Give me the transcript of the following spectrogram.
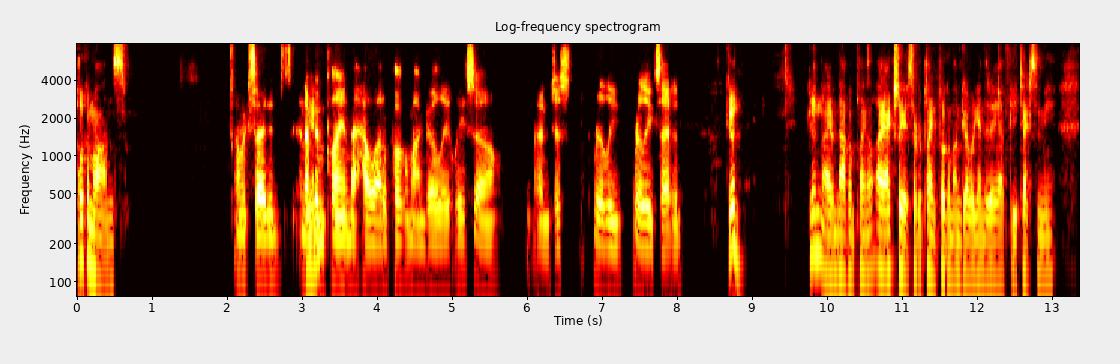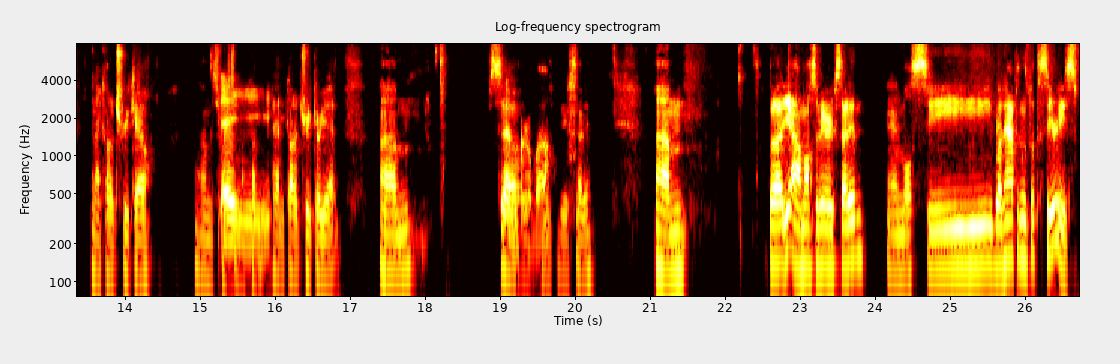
Pokemon's? I'm excited, and I've been playing the hell out of Pokemon Go lately, so I'm just really, really excited. Good, good. I have not been playing. I actually started playing Pokemon Go again today after you texted me, and I caught a Treecko. Um, time I hadn't caught a Treecko yet. Um, so Haven't grown up. I'm pretty excited. Um, but yeah, I'm also very excited, and we'll see what happens with the series.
